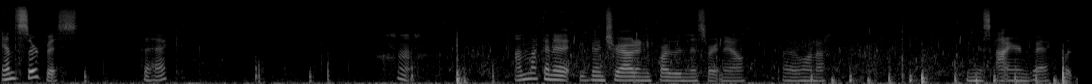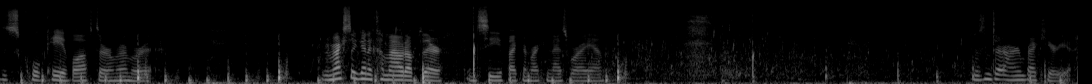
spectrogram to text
and the surface. The heck? Huh. I'm not gonna venture out any farther than this right now. I wanna bring this iron back, but this is a cool cave. I'll have to remember it. I'm actually going to come out up there and see if I can recognize where I am. Isn't there iron back here yet?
